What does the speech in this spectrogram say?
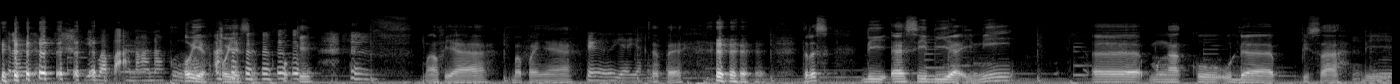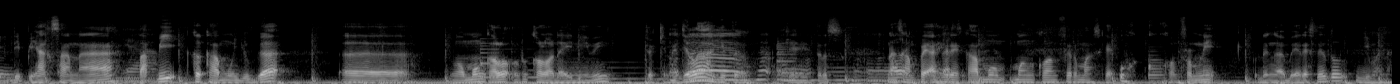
dia bapak anak-anakku loh. oh iya oh iya oke maaf ya bapaknya Iya, iya. kenapa? teteh terus di eh, si dia ini eh, mengaku udah pisah di Mm-mm. di pihak sana Ya. tapi ke kamu juga eh, ngomong kalau "Aduh, kalau ada ini ini cuekin aja lah gitu mm-mm, oke terus mm-mm. nah sampai akhirnya kamu mengkonfirmasi kayak uh confirm nih udah nggak beres nih tuh gimana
